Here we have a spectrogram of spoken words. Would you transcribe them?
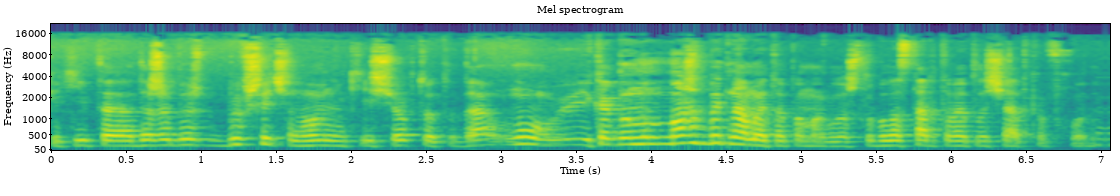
какие-то даже бывшие чиновники, еще кто-то, да. Ну, и как бы, может быть, нам это помогло, что была стартовая площадка входа.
